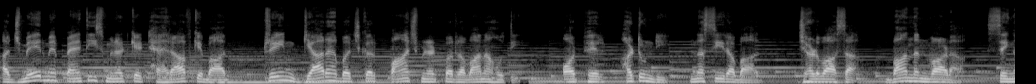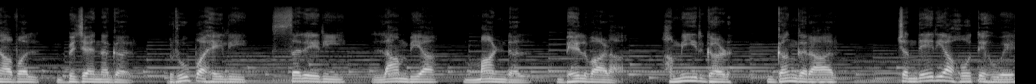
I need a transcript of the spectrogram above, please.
अजमेर में 35 मिनट के ठहराव के बाद ट्रेन ग्यारह बजकर पाँच मिनट पर रवाना होती, और फिर हटुंडी, नसीराबाद, झड़वासा, बांधनवाड़ा, सिंगावल, विजयनगर, रूपाहेली, सरेरी लाम्बिया मांडल, भेलवाड़ा, हमीरगढ़, गंगरार, चंदेरिया होते हुए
